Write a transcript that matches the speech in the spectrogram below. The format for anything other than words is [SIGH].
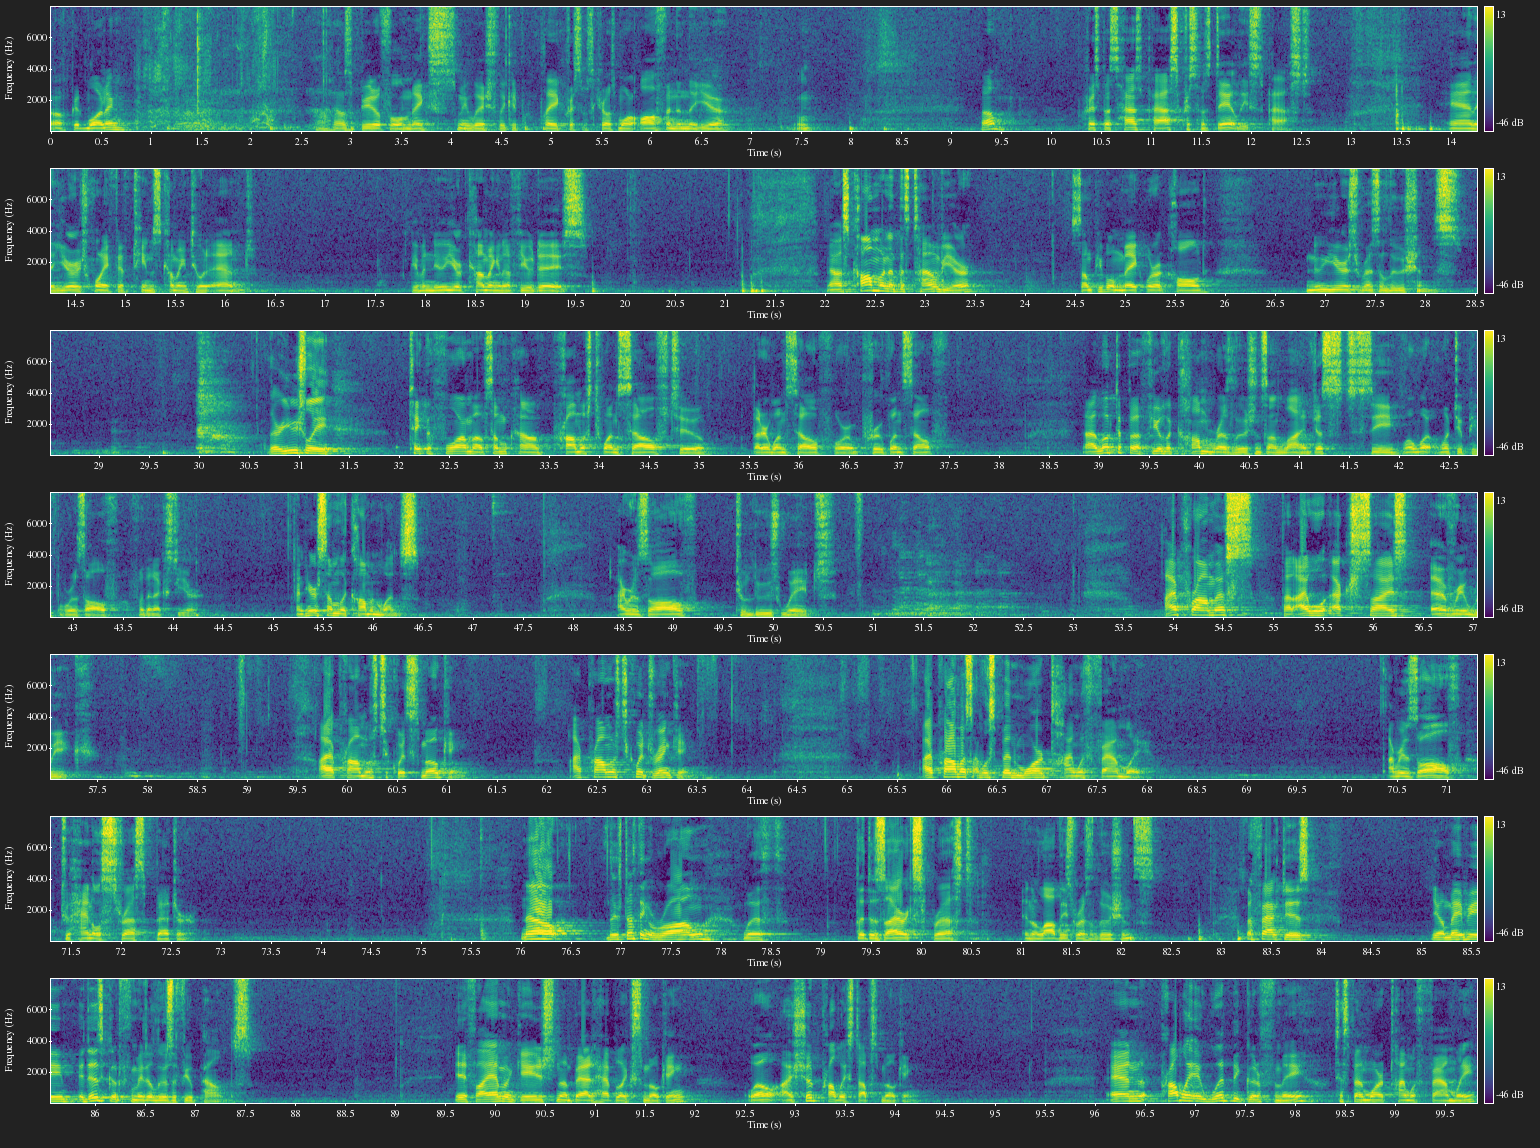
Oh, good morning. Oh, that was beautiful. Makes me wish we could play Christmas carols more often in the year. Mm. Well, Christmas has passed, Christmas Day at least passed. And the year 2015 is coming to an end. We have a new year coming in a few days. Now, it's common at this time of year, some people make what are called New Year's resolutions. They're usually take the form of some kind of promise to oneself to better oneself or improve oneself. I looked up a few of the common resolutions online just to see, well, what, what do people resolve for the next year? And here are some of the common ones. I resolve to lose weight. [LAUGHS] I promise that I will exercise every week. I promise to quit smoking. I promise to quit drinking. I promise I will spend more time with family. I resolve to handle stress better. Now, there's nothing wrong with the desire expressed in a lot of these resolutions. The fact is, you know, maybe it is good for me to lose a few pounds. If I am engaged in a bad habit like smoking, well, I should probably stop smoking. And probably it would be good for me to spend more time with family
